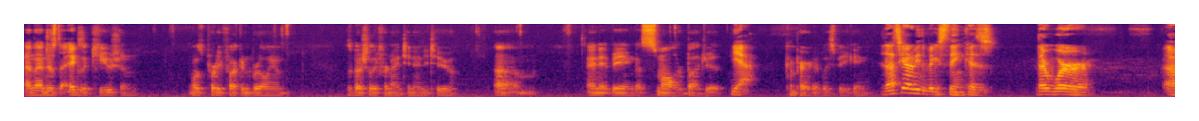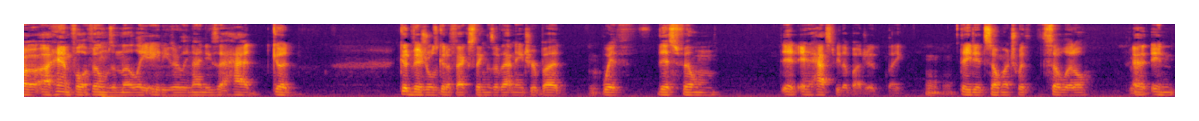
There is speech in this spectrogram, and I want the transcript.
and then just the execution was pretty fucking brilliant, especially for 1992, um, and it being a smaller budget Yeah. comparatively speaking. That's got to be the biggest thing because there were a, a handful of films in the late '80s, early '90s that had good, good visuals, good effects, things of that nature. But with this film, it, it has to be the budget. Like Mhm. they did so much with so little, Yeah. uh, in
